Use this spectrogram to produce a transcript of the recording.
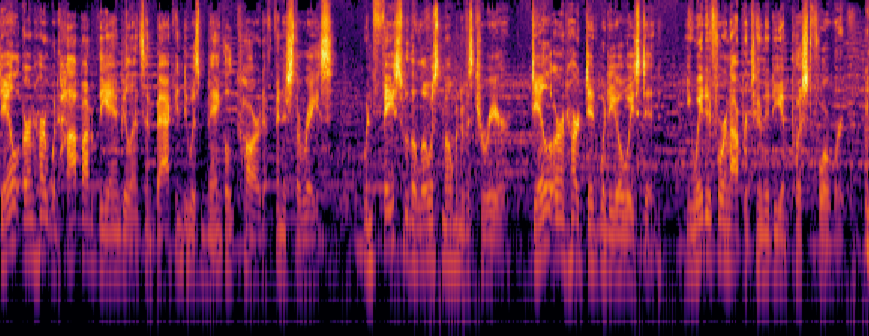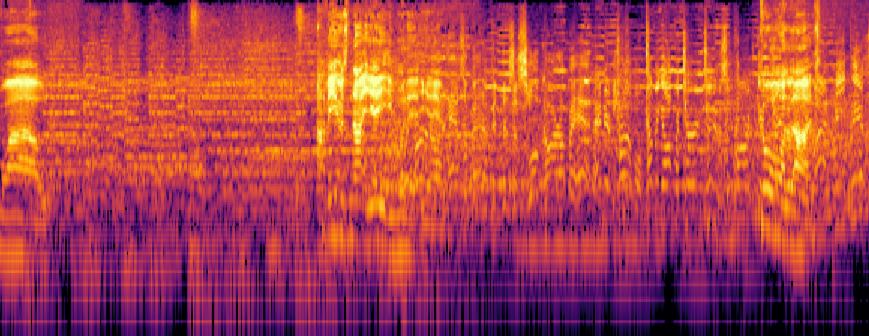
Dale Earnhardt would hop out of the ambulance and back into his mangled car to finish the race. When faced with the lowest moment of his career, Dale Earnhardt did what he always did. He waited for an opportunity and pushed forward. Wow. I think it was 98 he won it, you know. Has a benefit. There's a slow car up ahead. And there's trouble coming off a turn Go on, lad. Might be this.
